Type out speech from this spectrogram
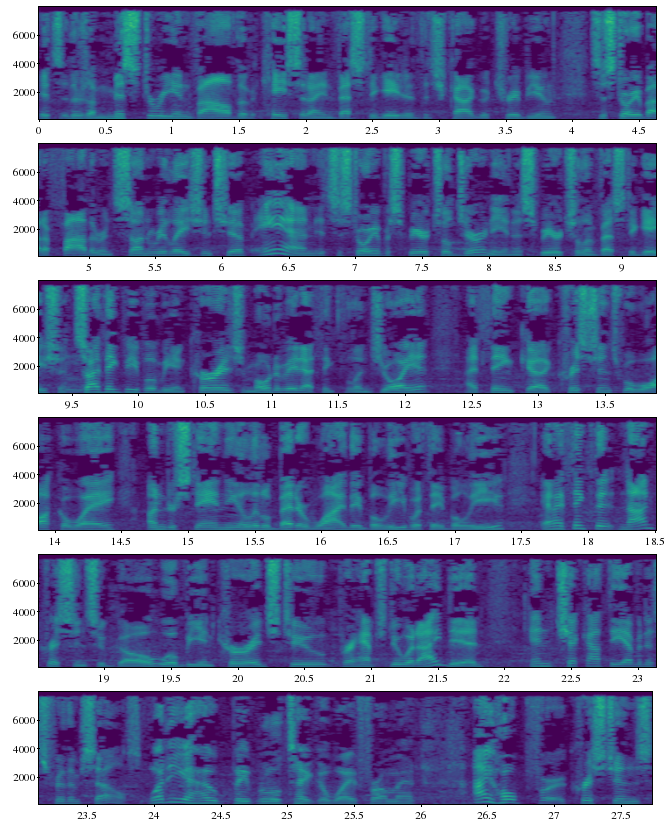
It's there's a mystery involved of a case that I investigated at the Chicago Tribune. It's a story about a father and son relationship, and it's a story of a spiritual journey and a spiritual investigation. So I think people will be encouraged, motivated. I think they'll enjoy it. I think uh, Christians will walk away understanding a little better why they believe what they believe, and I think that non-Christians who go will be encouraged to perhaps do what I did and check out the evidence for themselves. What do you hope people will take away from it? I hope for Christians,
